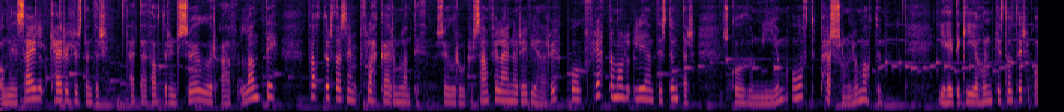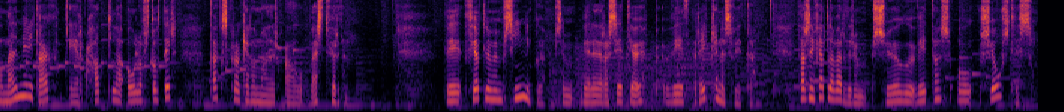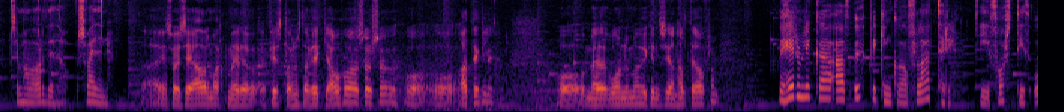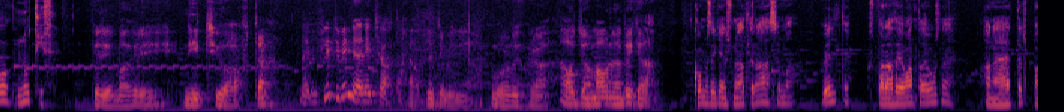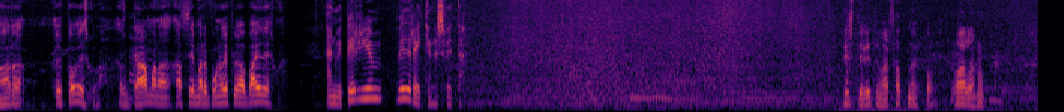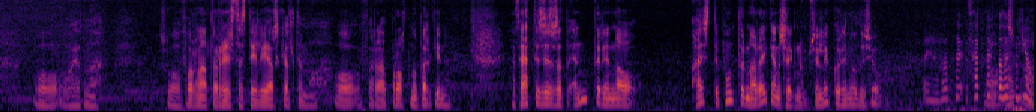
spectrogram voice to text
Komið sæl, kæru hlustendur. Þetta er þátturinn sögur af landi, þáttur það sem flakkaður um landið. Sögur úr samfélaginu rifjaðar upp og fréttamál líðandi stundar, skoðu nýjum og oft persónlegum áttum. Ég heiti Gíja Holmgistóttir og með mér í dag er Halla Ólafstóttir, dagskrágerðamadur á Vestfjörðum. Við fjöllum um síningu sem verið er að setja upp við Reykjanesvita, þar sem fjallaverður um sögu vitans og sjóslis sem hafa orðið á svæðinu eins og ég segi aðalmarkmið er fyrst og fremst að vekja áhuga á þessu sögu og, og aðtegli og með vonum að við getum síðan haldið áfram. Við heyrum líka af uppbyggingu á flateri í fortíð og nútíð. Byrjum að við í 98. Nei, við flyttjum inn í það 98. Já, flyttjum inn í það. Við vorum einhverja átjóðan mánuð að byggja það. Komast ekki eins og allir að sem að vildi, bara þegar vantaði húsnæði. Þannig að þetta er bara upp á við sko. Það er svo gaman að því að maður er búin að upplefa bæði sko en við byrjum við Reykjanesvita. Fyrsti vitum var þarna upp á Valanúk og, og hérna svo fór hann allur að reista stil í jarðskjöldum og, og fara að brotna úr berginu. En þetta er sérstaklega endurinn á hæsti punkturinn á Reykjanesregnum sem liggur hérna út í sjó. Já, þarna upp á þessum hjá?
